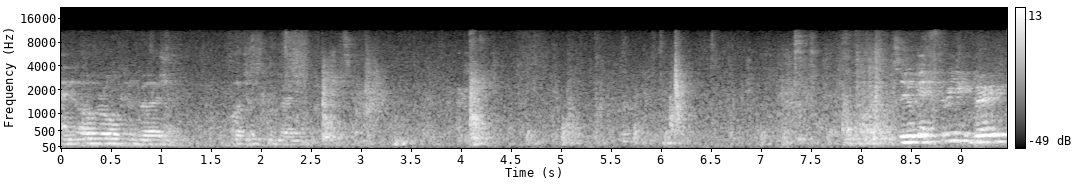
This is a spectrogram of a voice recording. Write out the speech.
and overall conversion, or just conversion. So you'll get three very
